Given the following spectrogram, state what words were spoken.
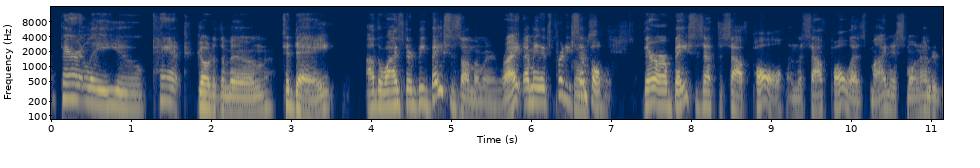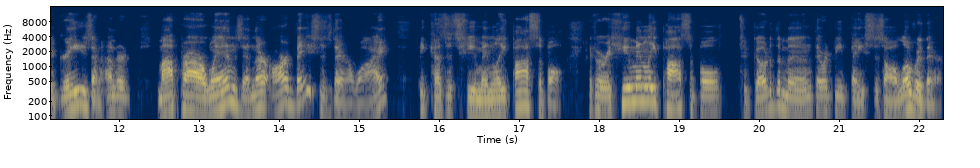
apparently, you can't go to the moon today. Otherwise, there'd be bases on the moon, right? I mean, it's pretty simple. There are bases at the South Pole, and the South Pole has minus 100 degrees and 100 mile per hour winds, and there are bases there. Why? Because it's humanly possible. If it were humanly possible to go to the moon, there would be bases all over there.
